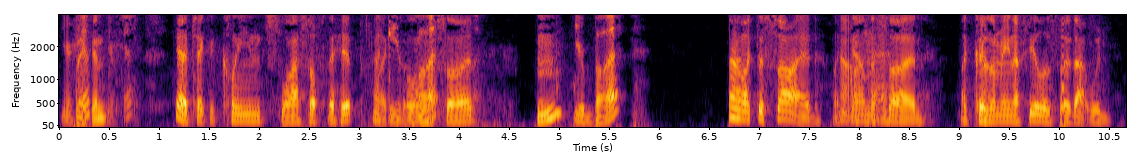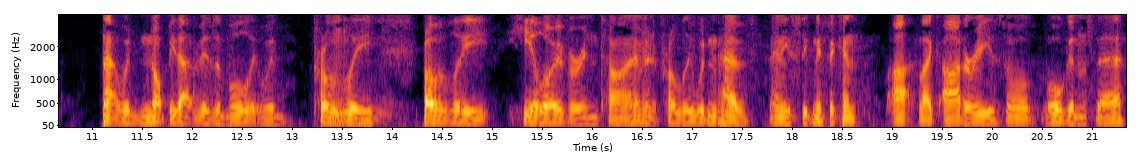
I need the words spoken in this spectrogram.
Your Make hip? a, yeah, take a clean slice off the hip, Like like, your along the butt? side. Hmm? Your butt? No, like the side, like Oh, down the side. Like, because I mean, I feel as though that would that would not be that visible. It would probably Hmm. probably heal over in time, and it probably wouldn't have any significant uh, like arteries or organs there.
